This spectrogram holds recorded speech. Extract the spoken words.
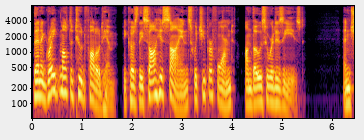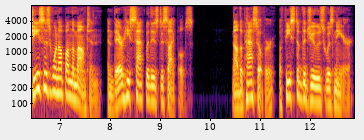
Then a great multitude followed him, because they saw his signs which he performed on those who were diseased. And Jesus went up on the mountain, and there he sat with his disciples. Now the Passover, a feast of the Jews, was near.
